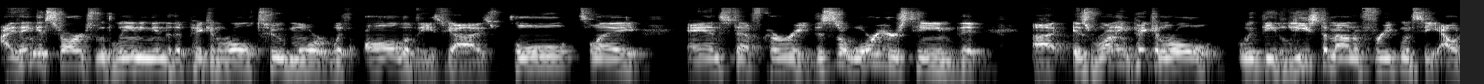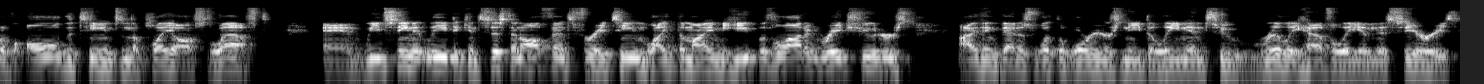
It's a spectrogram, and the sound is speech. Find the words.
I think it starts with leaning into the pick and roll too more with all of these guys, Poole, Clay, and Steph Curry. This is a Warriors team that uh, is running pick and roll with the least amount of frequency out of all the teams in the playoffs left. And we've seen it lead to consistent offense for a team like the Miami Heat with a lot of great shooters. I think that is what the Warriors need to lean into really heavily in this series,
